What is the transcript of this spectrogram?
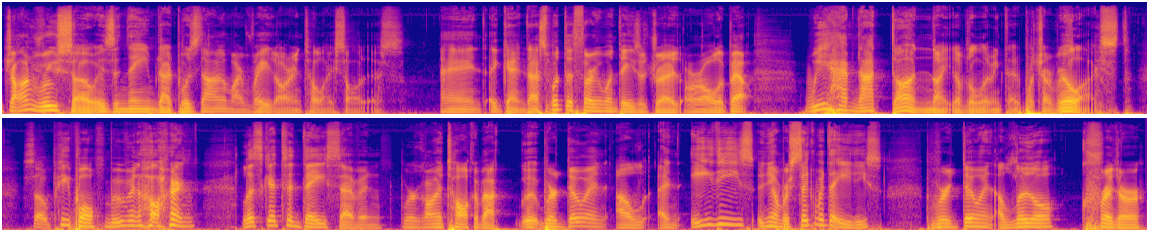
John Russo is a name that was not on my radar until I saw this. And again, that's what the 31 Days of Dread are all about. We have not done Night of the Living Dead, which I realized. So, people, moving on. Let's get to day seven. We're going to talk about. We're doing a, an 80s. You know, we're sticking with the 80s, but we're doing a little critter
